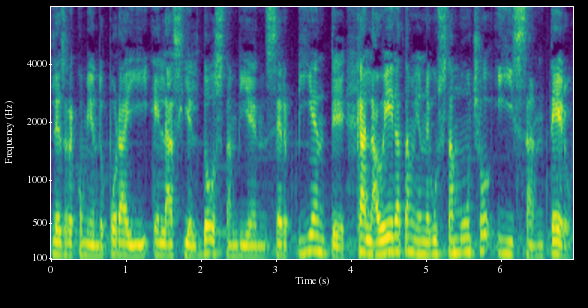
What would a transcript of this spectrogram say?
Les recomiendo por ahí el el 2 también, Serpiente, Calavera también me gusta mucho y Santero.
